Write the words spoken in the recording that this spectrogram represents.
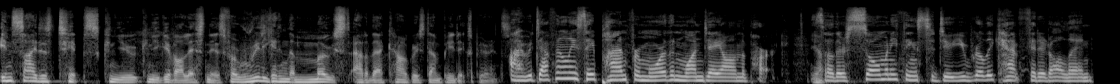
insiders tips can you, can you give our listeners for really getting the most out of their Calgary Stampede experience? I would definitely say plan for more than one day on the park. So there's so many things to do. You really can't fit it all in.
